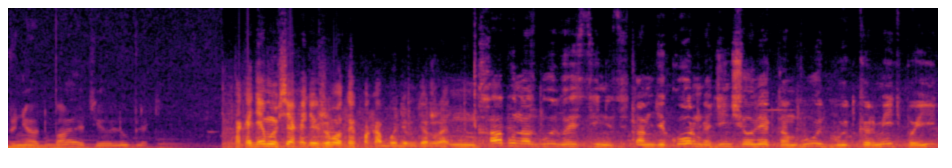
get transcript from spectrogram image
про нього дбають, його люблять. Так а где мы всех этих животных пока будем держать? М, Хаб у нас будет в гостинице, там где корм, один человек там будет, будет кормить, поить.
